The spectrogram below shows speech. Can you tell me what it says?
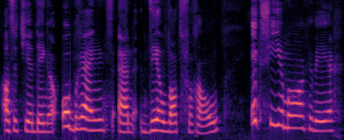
Als het je dingen opbrengt en deel dat vooral. Ik zie je morgen weer.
